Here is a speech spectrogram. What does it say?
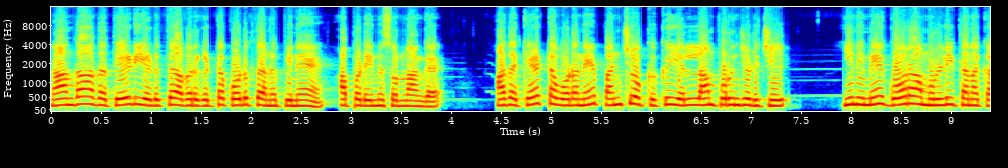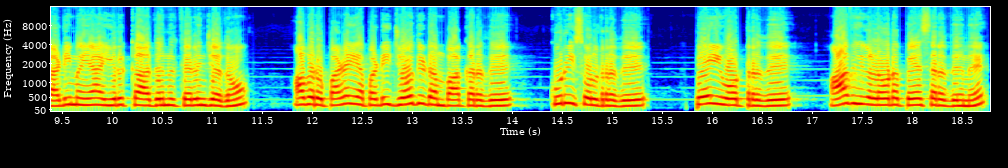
நான் தான் அதை தேடி எடுத்து அவர்கிட்ட கொடுத்து அனுப்பினேன் அப்படின்னு சொன்னாங்க. அதை கேட்ட உடனே பஞ்சோக்குக்கு எல்லாம் புரிஞ்சிடுச்சு. இனிமே கோராமுள்ளி தனக்கு அடிமையா இருக்காதுன்னு தெரிஞ்சதும் அவர் பழையபடி ஜோதிடம் பார்க்கறது குறி சொல்றது பேய் ஓட்டுறது ஆவிகளோட பேசுறதுன்னு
